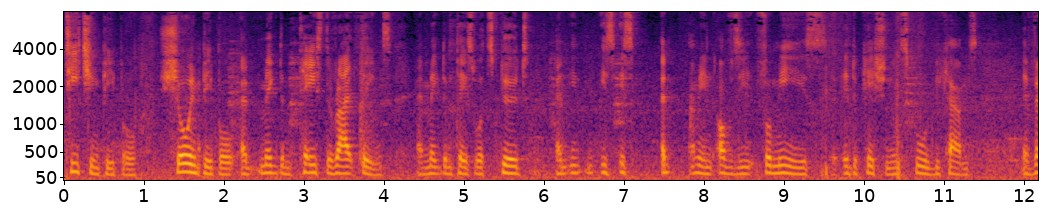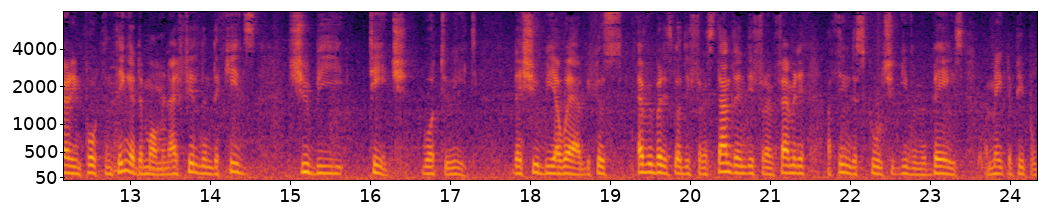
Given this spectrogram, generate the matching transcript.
teaching people, showing people, and make them taste the right things and make them taste what's good. And it, it's, it's, and I mean, obviously, for me, is education in school becomes a very important thing at the moment. I feel that the kids should be teach what to eat. They should be aware because everybody's got different standard and different family. I think the school should give them a base and make the people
